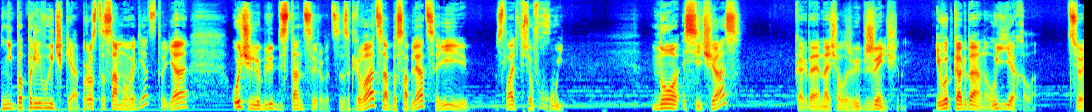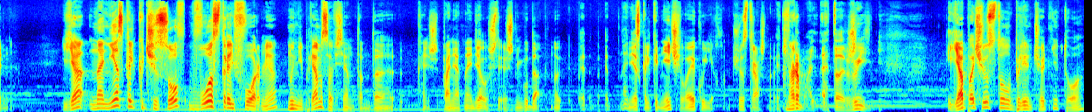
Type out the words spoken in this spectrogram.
Не по привычке, а просто с самого детства я очень люблю дистанцироваться, закрываться, обособляться и слать все в хуй. Но сейчас, когда я начал жить с женщиной, и вот когда она уехала сегодня, Я на несколько часов в острой форме, ну не прям совсем там, да, конечно, понятное дело, что я же не будак, но это, это, на несколько дней человек уехал. Ничего страшного, это нормально, это жизнь. Я почувствовал, блин, что-то не то.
